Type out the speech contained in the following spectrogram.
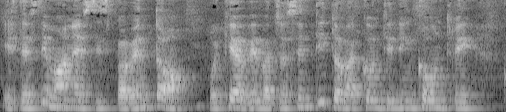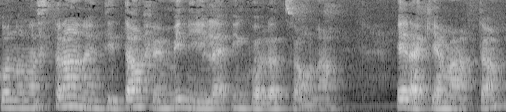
Il testimone si spaventò, poiché aveva già sentito racconti di incontri con una strana entità femminile in quella zona. Era chiamata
